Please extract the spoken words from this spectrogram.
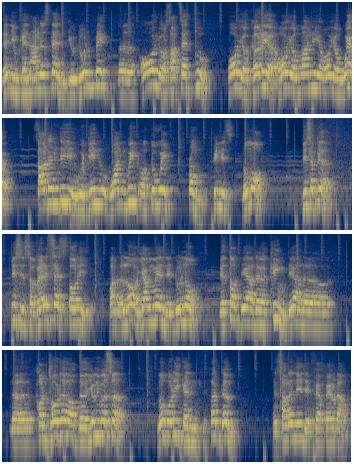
Then you can understand you don't make the, all your successful, all your career, all your money, all your wealth. Suddenly within one week or two weeks, from finish, no more. Disappear. This is a very sad story. But a lot of young men, they don't know. They thought they are the king, they are the the controller of the universe. Nobody can hurt them. And suddenly they fell, fell down.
